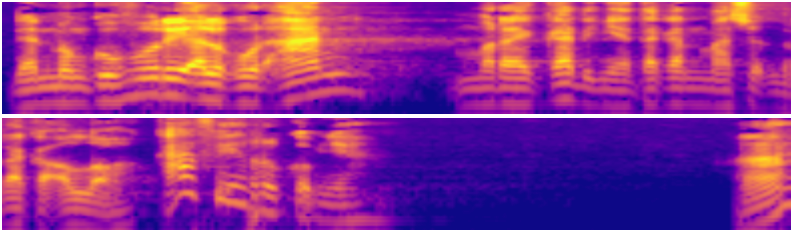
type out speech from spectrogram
dan mengkufuri Al-Quran, mereka dinyatakan masuk neraka Allah. Kafir hukumnya. Hah?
